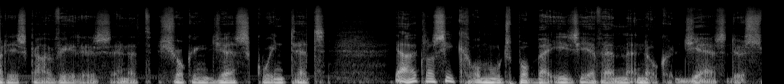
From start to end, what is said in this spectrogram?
Mariska Veres en het Shocking Jazz Quintet. Ja, klassiek ontmoetspop bij Easy FM en ook jazz dus.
